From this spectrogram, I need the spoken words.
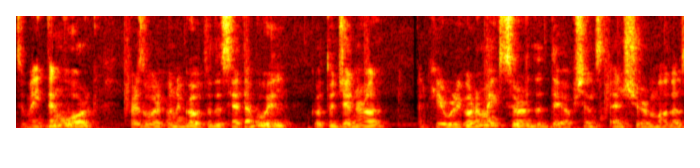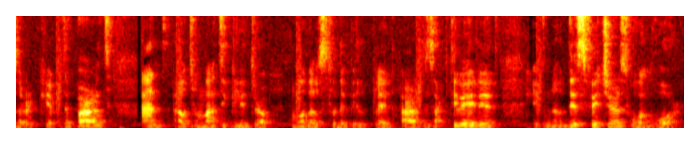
To make them work, first we're gonna go to the setup wheel, go to general, and here we're gonna make sure that the options ensure models are kept apart and automatically drop models to the build plate are deactivated, if not these features won't work.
